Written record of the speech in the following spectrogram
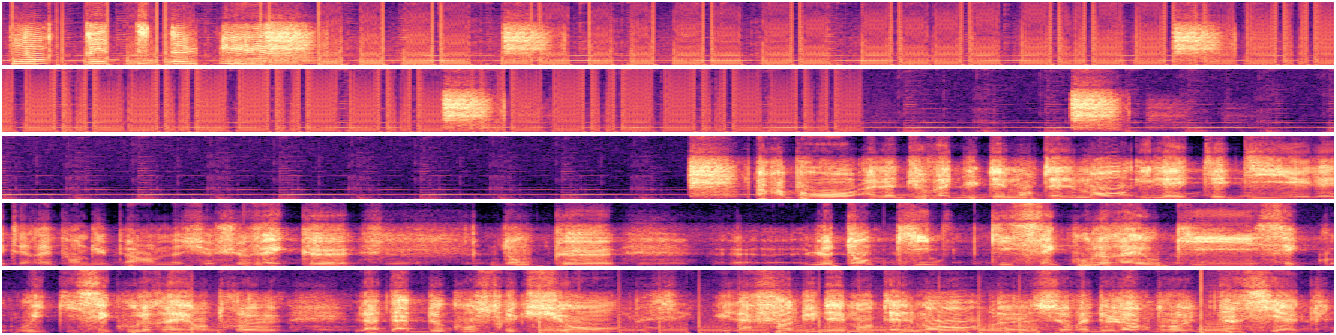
Non rapport à la durée du démantèlement, il a été dit, il a été répondu par M. Chevet, que euh, euh, le temps qui, s'écoulerait ou qui s'écoulerait entre la date de construction et la fin du démantèlement euh, serait de l'ordre d'un siècle.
